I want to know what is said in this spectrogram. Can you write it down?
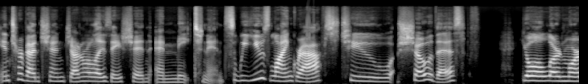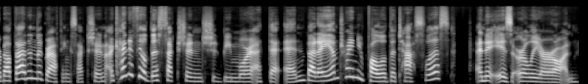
intervention, generalization, and maintenance. We use line graphs to show this. You'll learn more about that in the graphing section. I kind of feel this section should be more at the end, but I am trying to follow the task list and it is earlier on.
